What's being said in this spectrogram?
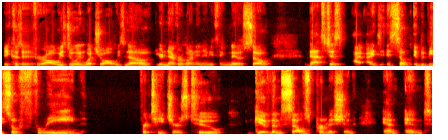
Because if you're always doing what you always know you're never learning anything new. So that's just I, I it's so it would be so freeing for teachers to give themselves permission. And and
